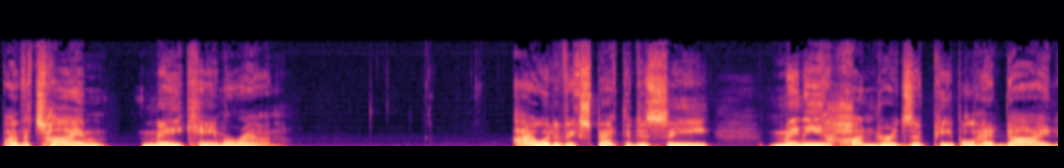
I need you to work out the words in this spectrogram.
By the time May came around, I would have expected to see many hundreds of people had died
